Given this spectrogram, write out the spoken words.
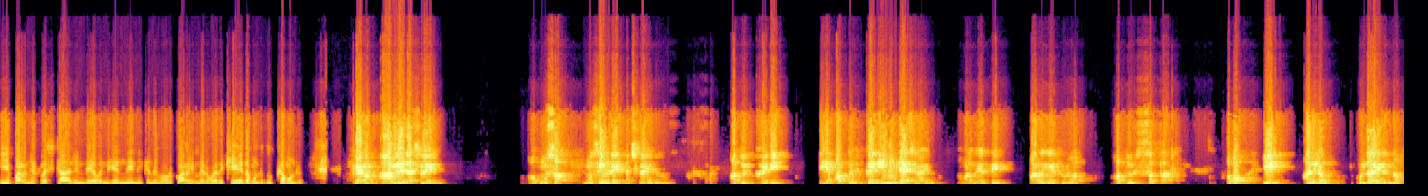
ഈ പറഞ്ഞിട്ടുള്ള സ്റ്റാലിൻ ദേവൻ എന്ന് എനിക്ക് നിങ്ങളോട് പറയുന്നതിൽ വളരെ ഖേദമുണ്ട് ദുഃഖമുണ്ട്. കാരണം ആമിയുടെ അച്ഛനായിരുന്നു. മൂസ മൂസയുടെ അച്ഛനായിരുന്നു. അബ്ദുൽ കരീം. ഈ അബ്ദുൽ കരീമിന്റെ അച്ഛനായിരുന്നു നമ്മൾ നേരത്തെ പറഞ്ഞു കേട്ടിട്ടുള്ള അബ്ദുൽ സത്താർ. അപ്പോ ഈ അതിൽ ഉണ്ടായിരുന്ന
